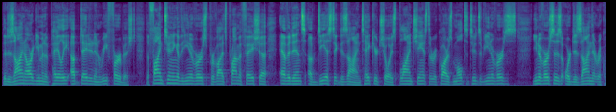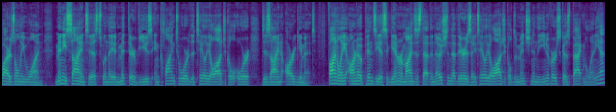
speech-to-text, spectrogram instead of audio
the design argument of Paley updated and refurbished. The fine-tuning of the universe provides prima facie evidence of deistic design. Take your choice, blind chance that requires multitudes of universes, universes or design that requires only one. Many scientists, when they admit their views, incline toward the teleological or design argument. Finally, Arno Penzias again reminds us that the notion that there is a teleological dimension in the universe goes back millennia.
